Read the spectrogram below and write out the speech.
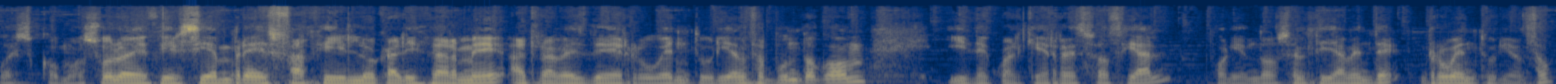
Pues como suelo decir siempre, es fácil localizarme a través de rubenturienzo.com y de cualquier red social poniendo sencillamente Rubén Turienzo.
